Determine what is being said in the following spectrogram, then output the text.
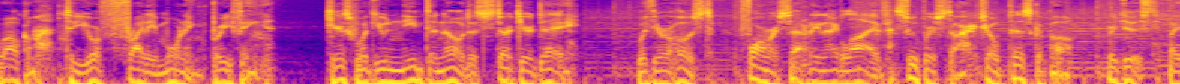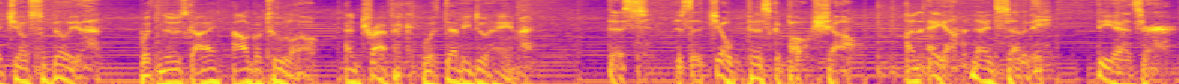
Welcome to your Friday morning briefing. Here's what you need to know to start your day with your host, former Saturday Night Live superstar Joe Piscopo. Produced by Joe Sibilia. With news guy Al Gottulo and traffic with Debbie Duhame. This is the Joe Piscopo Show on AM 970. The answer.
